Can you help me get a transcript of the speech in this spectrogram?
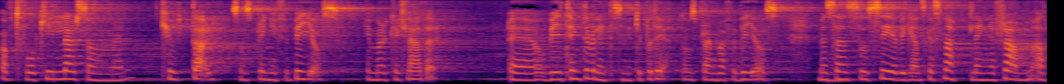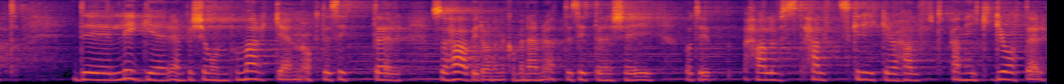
av två killar som eh, kutar, som springer förbi oss i mörka kläder. Eh, och vi tänkte väl inte så mycket på det, de sprang bara förbi oss. Men sen så ser vi ganska snabbt längre fram att det ligger en person på marken och det sitter, så hör vi då när vi kommer närmare att det sitter en tjej och typ halvt, halvt skriker och halvt panikgråter.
